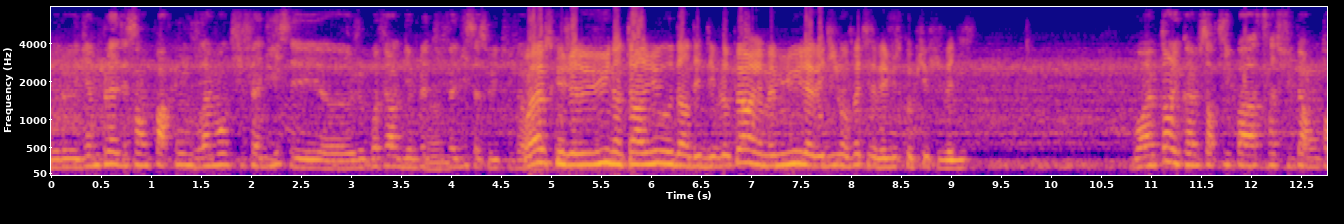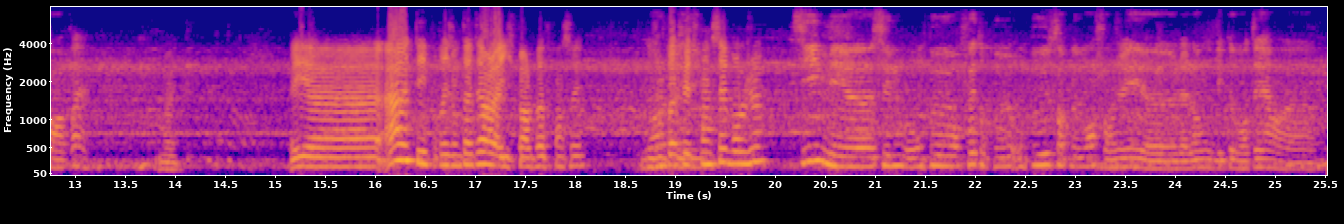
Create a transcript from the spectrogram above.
mais le gameplay descend par contre vraiment de FIFA 10 et euh, je préfère le gameplay de Ouais. FIFA 10 à celui de FIFA Ouais, parce que j'avais vu une interview d'un des développeurs et même lui, il avait dit qu'en fait, ils avaient juste copié FIFA 10. Bon, en même temps, il est quand même sorti pas très super longtemps après. Et euh... Ah, tes présentateurs là, ils parlent pas français. Ils Non, ont pas fait de français pour le jeu? Si, mais euh, c'est on peut en fait on peut on peut simplement changer euh, la langue des commentaires euh,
